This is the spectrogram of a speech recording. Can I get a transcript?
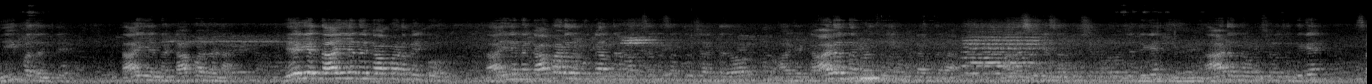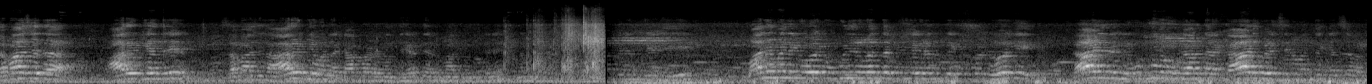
ದೀಪದಂತೆ ತಾಯಿಯನ್ನ ಕಾಪಾಡೋಣ. ಹೇಗೆ ತಾಯಿಯನ್ನ ಕಾಪಾಡಬೇಕು? ತಾಯಿಯನ್ನ ಕಾಪಾಡೋದ್ರ ಮುಖಾಂತರ ಮನಸ್ಸನ್ನು ಸಂತೋಷ ಆಗ್ತದೋ? ಹಾಗೆ ಕಾಡನ್ನು ಬಳಸೋದ್ರ ಮುಖಾಂತರ ಮನಸ್ಸಿಗೆ ಸಂತೋಷ ಕೊಡುವ ಜೊತೆಗೆ, ನಾಡನ್ನು ಉಳಿಸುವ ಜೊತೆಗೆ ಸಮಾಜದ ಆರೋಗ್ಯ ಅಂದ್ರೆ ಸಮಾಜದ ಆರೋಗ್ಯವನ್ನು ಕಾಪಾಡೋಣ ಅಂತ ಹೇಳ್ತೇನೆ ಮಾತನಾಡ್ತೇನೆ ಹೇಳಿ ಮನೆ ಮನೆಗೆ ಹೋಗಿ ಉಳಿದಿರುವಂತಹ ಬೀಜಗಳನ್ನು ತೆಗೆದುಕೊಂಡು ಹೋಗಿ ಕಾಡಿನಲ್ಲಿ ಉಗ್ಗುವ ಮುಖಾಂತರ ಕಾಡು ಬೆಳೆಸಿರುವಂತ ಕೆಲಸವನ್ನು.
